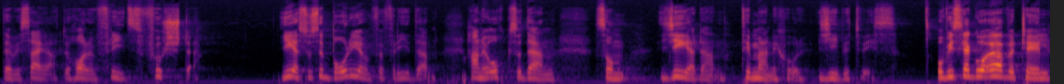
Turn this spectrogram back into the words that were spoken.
Det vill säga att du har en fridsförste. Jesus är borgen för friden. Han är också den som ger den till människor, givetvis. Och vi ska gå över till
